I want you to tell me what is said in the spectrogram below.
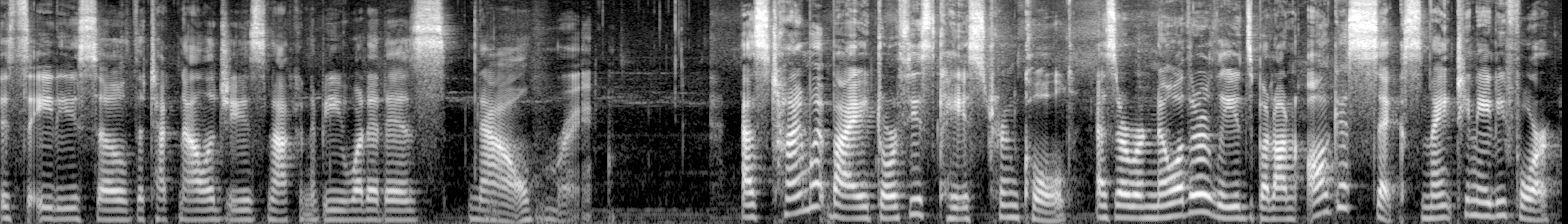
it's the 80s, so the technology is not going to be what it is now. Right. As time went by, Dorothy's case turned cold as there were no other leads, but on August 6, 1984,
